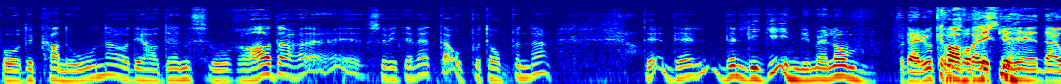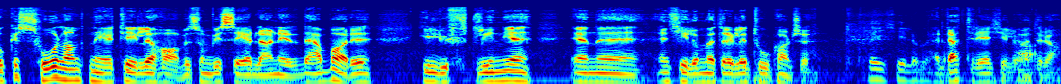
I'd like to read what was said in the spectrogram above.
både kanoner og de hadde en stor radar, eh, så vidt jeg vet, der oppe på toppen der. Det, det, det ligger innimellom For det er, jo tross alt ikke, det er jo ikke så langt ned til havet som vi ser der nede. Det er bare i luftlinje en, eh, en kilometer eller to, kanskje. Tre kilometer. Det er tre kilometer, ja.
